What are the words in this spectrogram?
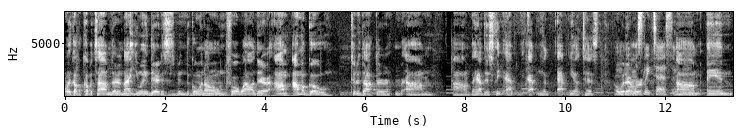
I I wake up a couple times during the night. You ain't there. This has been going on for a while. There, I'm. I'm gonna go to the doctor. Um, um, they have this sleep apnea, apnea, apnea test or whatever. Uh, sleep test. Mhm. Um, and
